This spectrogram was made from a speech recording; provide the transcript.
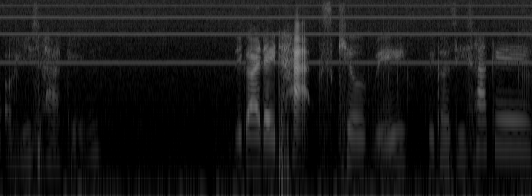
Oh, he's hacking. The guy named Hacks killed me because he's hacking.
